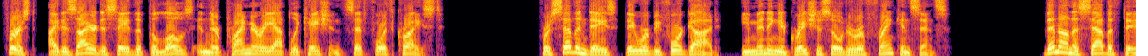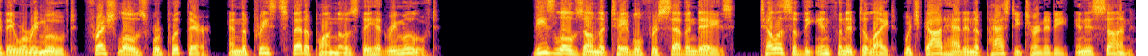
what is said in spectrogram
First, I desire to say that the loaves in their primary application set forth Christ. For seven days they were before God, emitting a gracious odor of frankincense. Then on a Sabbath day they were removed, fresh loaves were put there, and the priests fed upon those they had removed. These loaves on the table for seven days tell us of the infinite delight which God had in a past eternity in His Son.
